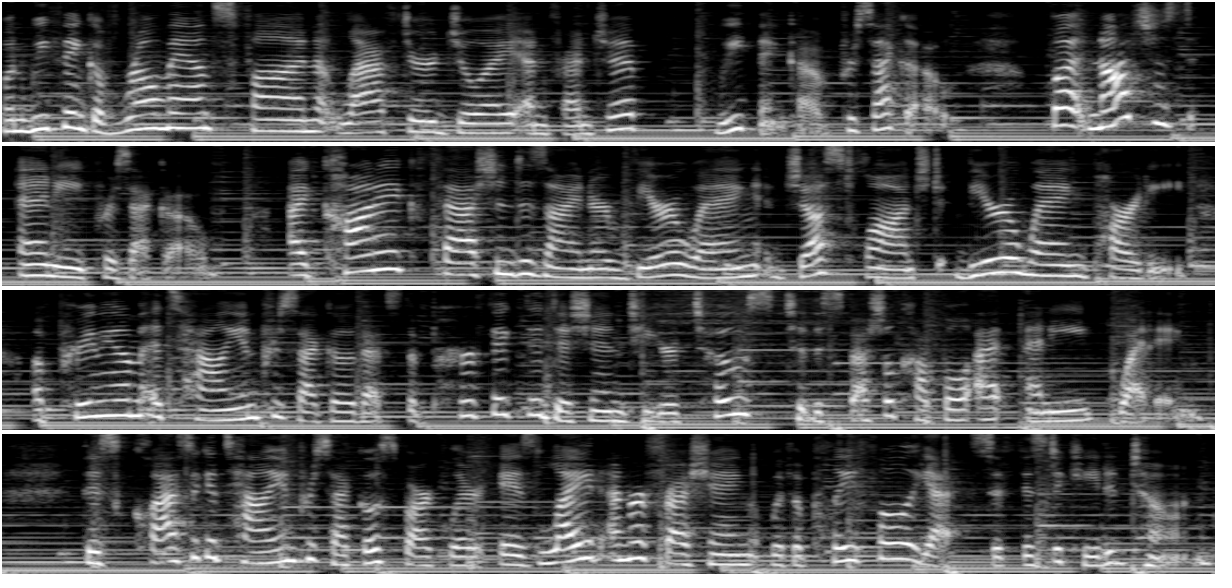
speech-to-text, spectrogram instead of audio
When we think of romance, fun, laughter, joy, and friendship, we think of Prosecco. But not just any Prosecco. Iconic fashion designer Vera Wang just launched Vera Wang Party, a premium Italian Prosecco that's the perfect addition to your toast to the special couple at any wedding. This classic Italian Prosecco sparkler is light and refreshing with a playful yet sophisticated tone.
